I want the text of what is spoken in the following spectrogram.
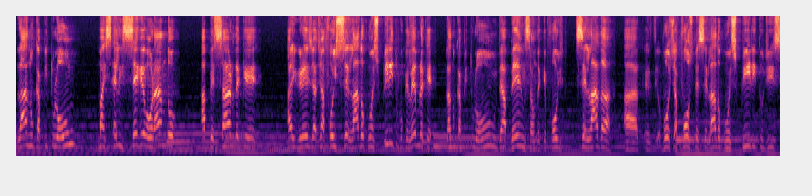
lá no capítulo 1, mas ele segue orando, apesar de que a igreja já foi selada com o Espírito, porque lembra que lá no capítulo 1 da bênção, de que foi selada a, vos já foste selado com o Espírito, diz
